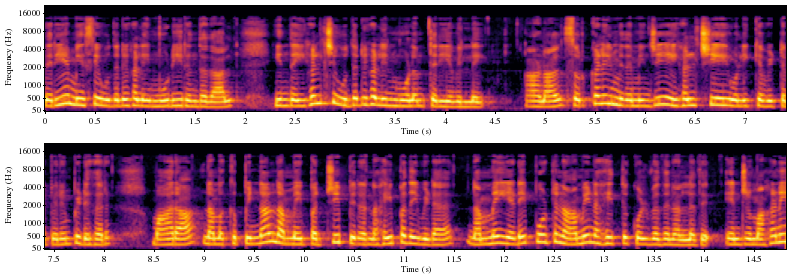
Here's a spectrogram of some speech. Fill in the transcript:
பெரிய மீசை உதடுகளை மூடியிருந்ததால் இந்த இகழ்ச்சி உதடுகளின் மூலம் தெரியவில்லை. ஆனால் சொற்களில் மிதமிஞ்சிய இகழ்ச்சியை ஒழிக்கவிட்ட பெரும்பிடுகர் மாறா நமக்கு பின்னால் நம்மை பற்றி பிறர் நகைப்பதை விட நம்மை எடை போட்டு நாமே நகைத்துக் கொள்வது நல்லது என்று மகனை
